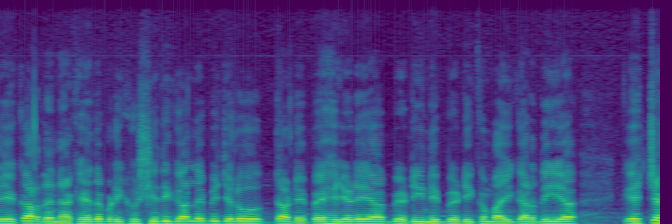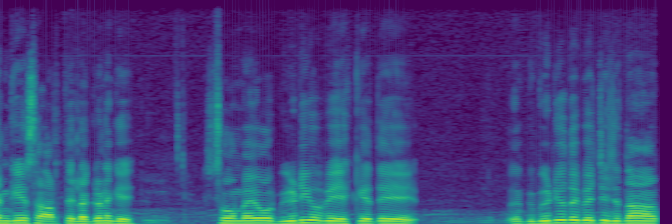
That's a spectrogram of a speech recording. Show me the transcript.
ਤੇ ਘਰ ਦੇ ਨੇ ਆਖਿਆ ਇਹ ਤਾਂ ਬੜੀ ਖੁਸ਼ੀ ਦੀ ਗੱਲ ਹੈ ਵੀ ਚਲੋ ਤੁਹਾਡੇ ਪੈਸੇ ਜਿਹੜੇ ਆ ਬੇਟੀ ਨੇ ਬੇਟੀ ਕਮਾਈ ਕਰਦੀ ਆ ਕਿਸੇ ਚੰਗੇ ਸਾਰ ਤੇ ਲੱਗਣਗੇ। ਸੋ ਮੈਂ ਉਹ ਵੀਡੀਓ ਵੇਖ ਕੇ ਤੇ ਇੱਕ ਵੀਡੀਓ ਦੇ ਵਿੱਚ ਜਿੱਦਾਂ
